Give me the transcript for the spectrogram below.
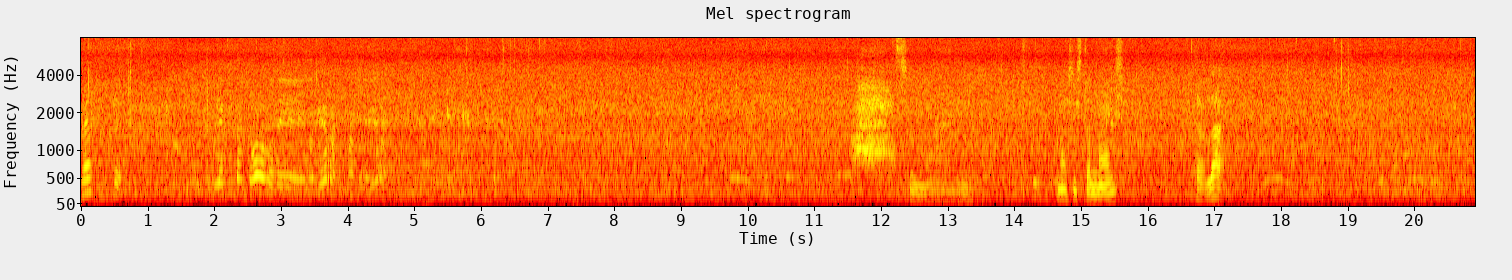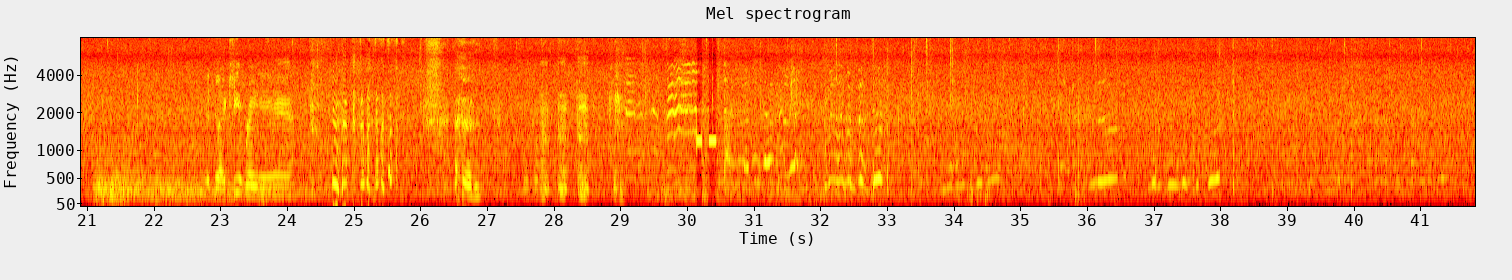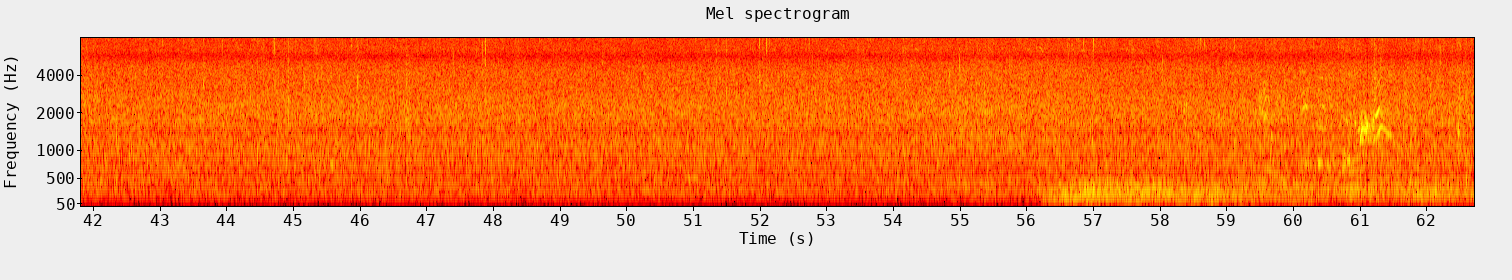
¿No? Y aquí están todos los de la guerra, cuando la guerra. Ah, su madre. No, sí está nice. Lot. It's like keep raining, man. Do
